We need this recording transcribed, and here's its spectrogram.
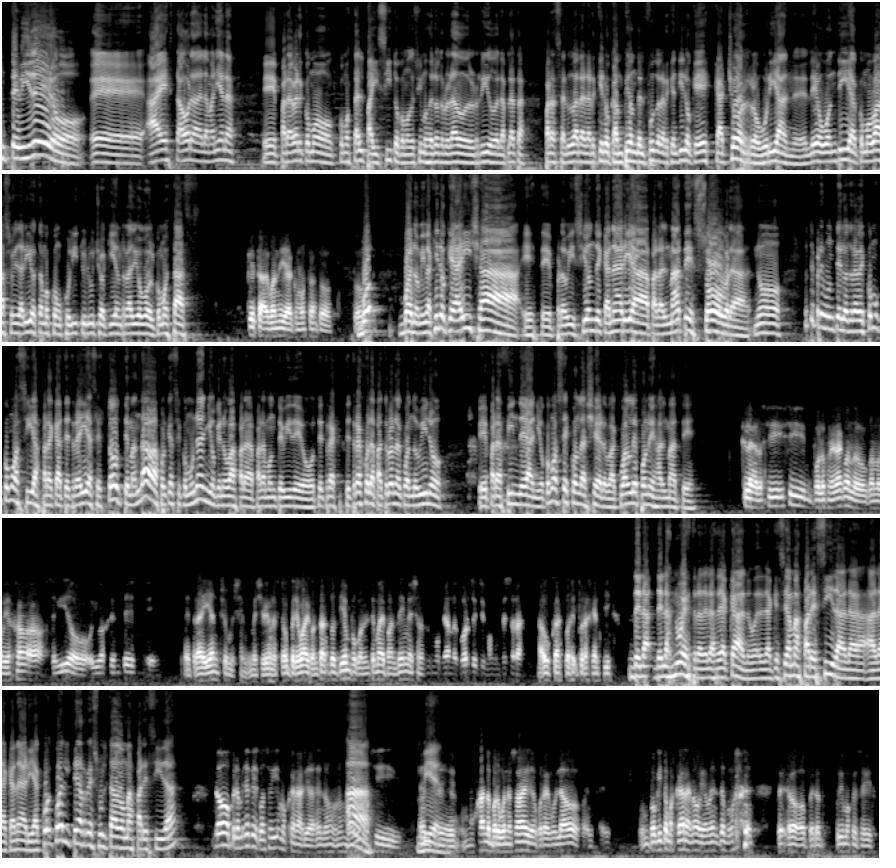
Montevideo eh, a esta hora de la mañana eh, para ver cómo, cómo está el paisito, como decimos del otro lado del Río de la Plata, para saludar al arquero campeón del fútbol argentino que es Cachorro, Burián. Eh, Leo, buen día, ¿cómo vas? Soy Darío, estamos con Julito y Lucho aquí en Radio Gol. ¿Cómo estás? ¿Qué tal? Buen día, ¿cómo están todos? Bu- bueno, me imagino que ahí ya este, provisión de Canaria para el mate sobra. No, no te pregunté la otra vez, ¿cómo, ¿cómo hacías para acá? ¿Te traías stock? ¿Te mandabas? Porque hace como un año que no vas para, para Montevideo. ¿O ¿Te, te trajo la patrona cuando vino eh, para fin de año? ¿Cómo haces con la yerba? ¿Cuál le pones al mate? Claro, sí, sí, por lo general cuando, cuando viajaba seguido iba gente, eh, me traían, yo me, me llevé un stock, pero igual con tanto tiempo, con el tema de pandemia, ya nos fuimos quedando cortos y tuvimos que empezar a, a buscar por ahí por Argentina. De, la, de las nuestras, de las de acá, ¿no? de la que sea más parecida a la, a la canaria. ¿Cuál, cuál te ha resultado más parecida? No, pero mira que conseguimos Canarias, eh, nos, nos Ah, así, bien. entre- buscando por Buenos Aires, por algún lado, en- en- un poquito más cara, ¿no? Obviamente, pero, pero tuvimos que seguir.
